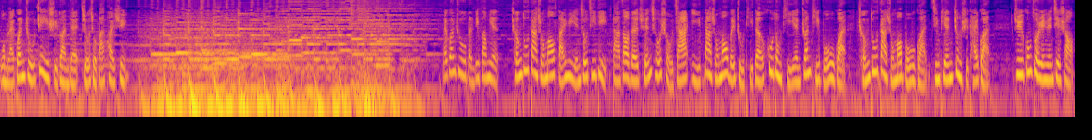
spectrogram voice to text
我们来关注这一时段的九九八快讯。来关注本地方面，成都大熊猫繁育研究基地打造的全球首家以大熊猫为主题的互动体验专题博物馆——成都大熊猫博物馆今天正式开馆。据工作人员介绍，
